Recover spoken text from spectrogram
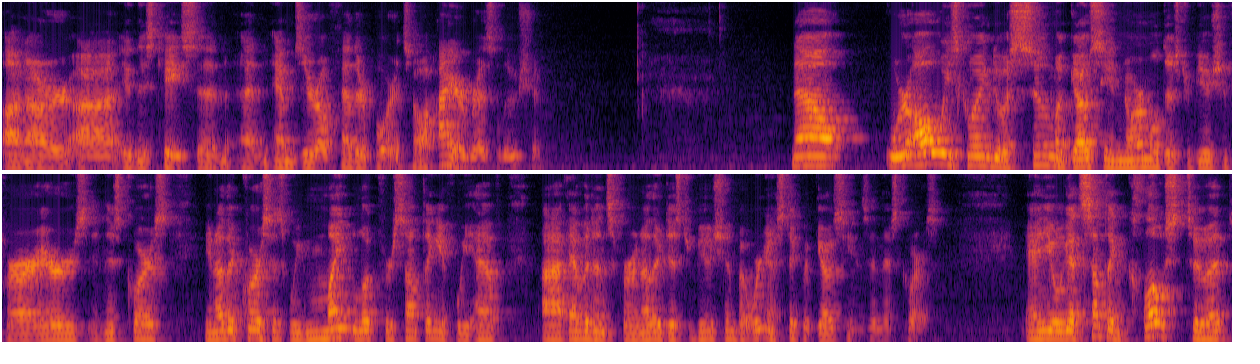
on our, uh, in this case, an, an M0 feather board, so a higher resolution. Now, we're always going to assume a Gaussian normal distribution for our errors in this course. In other courses, we might look for something if we have uh, evidence for another distribution, but we're going to stick with Gaussians in this course. And you'll get something close to it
